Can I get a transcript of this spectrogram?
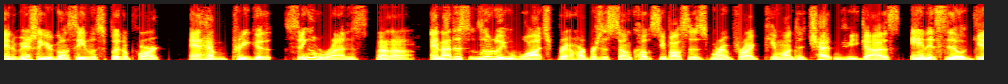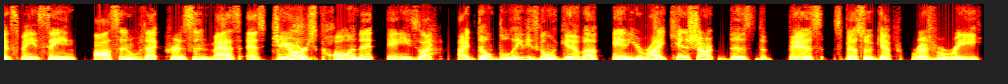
and eventually you're going to see them split apart and have pretty good single runs. Uh-huh. And I just literally watched Bret Hart versus Stone Cold Steve Austin this morning before I came on to chat with you guys, and it still gets me seeing Austin with that crimson mask as JR's calling it, and he's like, I don't believe he's going to give up. And you're right, Ken Shamrock does the best special guest referee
